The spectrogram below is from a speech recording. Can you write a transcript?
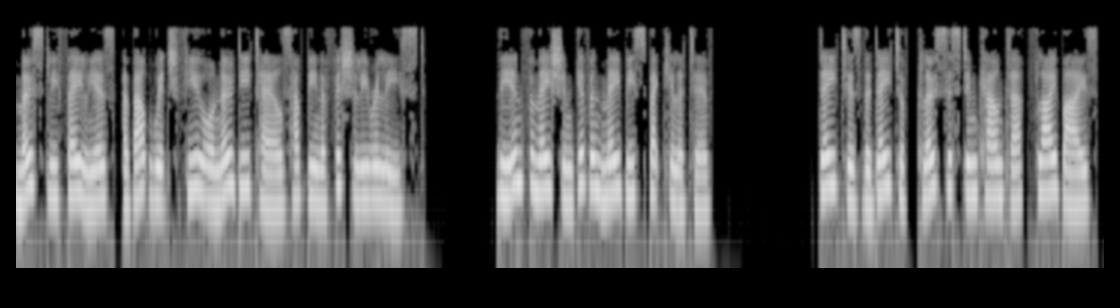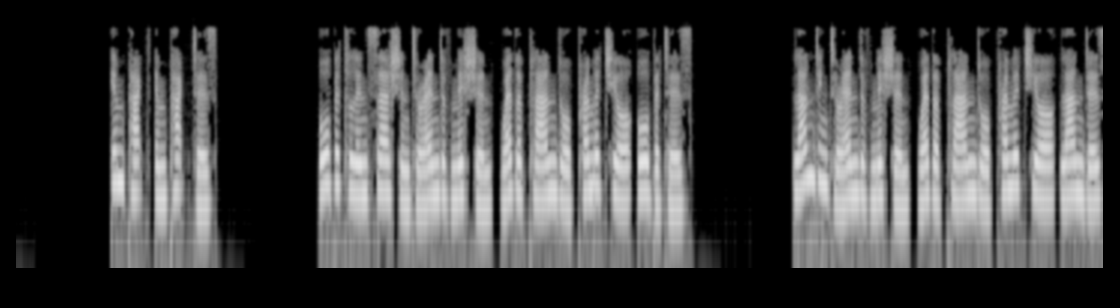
mostly failures, about which few or no details have been officially released. The information given may be speculative. Date is the date of closest encounter flybys. Impact impactors Orbital insertion to end of mission, whether planned or premature orbiters. Landing to end of mission, whether planned or premature landers.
